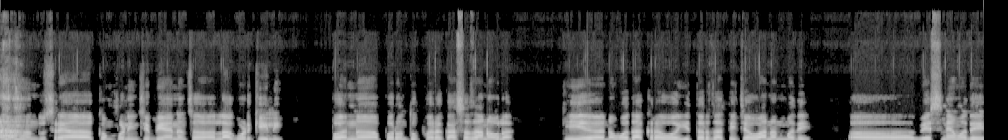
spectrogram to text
दुसऱ्या कंपनीचे बियाण्याचं लागवड केली. पण परंतु फरक असा जाणवला की नव्वद अकरा व इतर जातीच्या वाहनांमध्ये अ, वेचण्यामध्ये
